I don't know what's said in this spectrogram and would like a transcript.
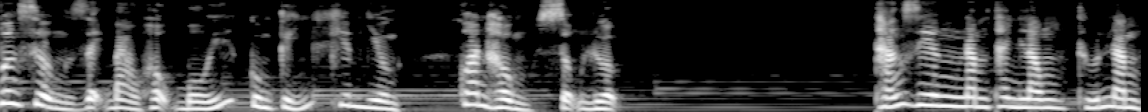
Vương sường dạy bảo hậu bối cung kính khiêm nhường, khoan hồng rộng lượng, Tháng riêng năm Thanh Long thứ năm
